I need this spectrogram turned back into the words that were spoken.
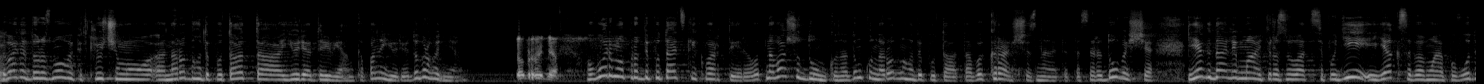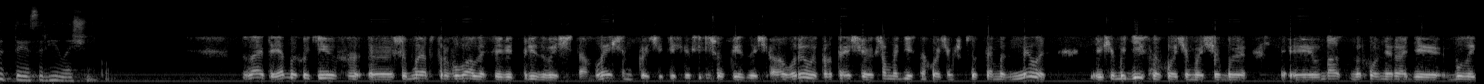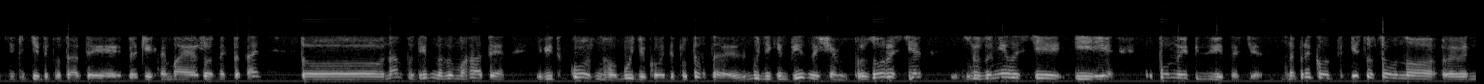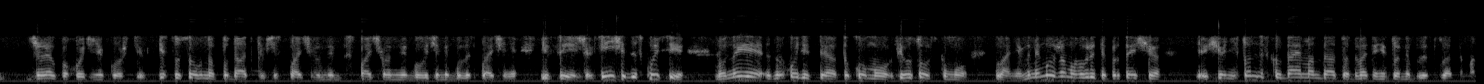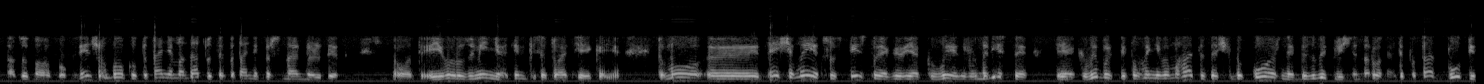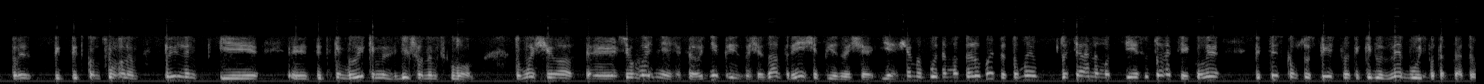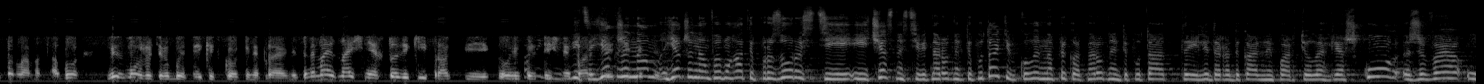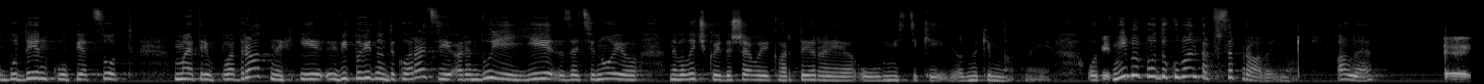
Давайте до розмови підключимо е, народного депутата Юрія Дерев'янка. Пане Юрію, доброго дня. Доброго дня. Говоримо про депутатські квартири. От на вашу думку, на думку народного депутата, ви краще знаєте те середовище. Як далі мають розвиватися події і як себе має поводити Сергій Лещенко? Знаєте, я би хотів, е, щоб ми абстрагувалися від прізвищ там Лещенко чи якихось інших прізвищ, а говорили про те, що якщо ми дійсно хочемо, щоб система змінилась, якщо ми дійсно хочемо, щоб е, у нас в Верховній Раді були тільки ті депутати, до яких немає жодних питань, то нам потрібно вимагати від кожного будь-якого депутата з будь-яким прізвищем прозорості, зрозумілості і повної підзвітності. Наприклад, і стосовно е, джерел походження коштів, і стосовно податків, чи сплачувані сплачувані були чи не були сплачені, і все інше. Всі інші дискусії вони знаходяться в такому філософському плані. Ми не можемо говорити про те, що якщо ніхто не складає мандат, то давайте ніхто не буде складати мандат з одного боку. З іншого боку, питання мандату це питання персональної людини. От і його розуміння, оцінки ситуації, яка є. Тому е, те, що ми, як суспільство, як, як ви, як журналісти, як виборці, повинні вимагати, це щоб кожен без виключення народний депутат був під, під, під контролем пильним і е, під таким великим збільшуваним склом. Тому що е, сьогодні це одні прізвища, завтра інші прізвища. І якщо ми будемо це робити, то ми досягнемо тієї ситуації, коли під тиском суспільства такі люди не будуть потрапляти в парламент або не зможуть робити якісь кроки неправильні. Це не має значення, хто в якій фракції, якої політичної Дивіться, партії. Як же нам як же нам вимагати прозорості і чесності від народних депутатів, коли, наприклад, народний депутат і лідер радикальної партії Олег Ляшко живе у будинку 500 метрів квадратних і відповідно декларації орендує її за ціною невеличкої дешевої квартири у місті Києві, однокімнатної. От ніби по документах все правильно, але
